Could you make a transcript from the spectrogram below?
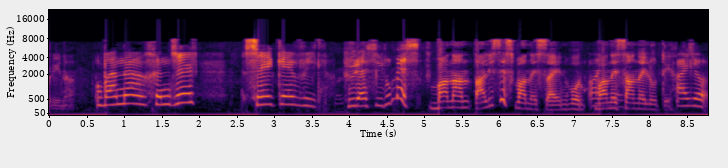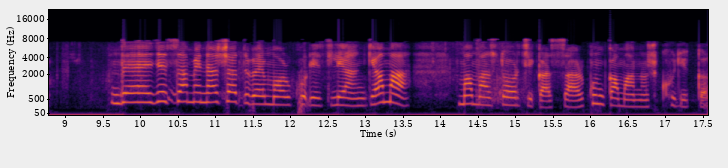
օրինակ։ բանան խնջեր սեկևիլ։ Հյուրասիրում ես բանան տալիս ես Վանեսային, որ Այո։ Վանեսան էլ ուտի։ Այո։ Դե ես ամենաշատ վեմ մորքուրից լիանկյամա մամաս տորտիկա սարքում կամ անուշ քուրիկը։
